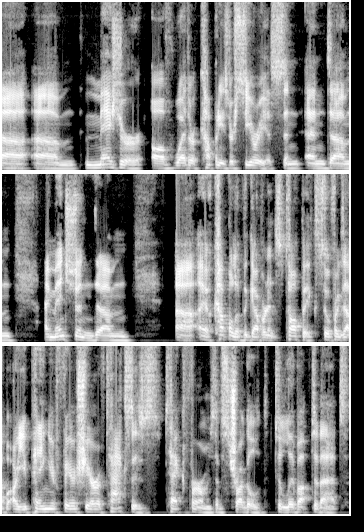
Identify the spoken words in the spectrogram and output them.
uh, um, measure of whether companies are serious. And and um, I mentioned um, uh, a couple of the governance topics. So, for example, are you paying your fair share of taxes? Tech firms have struggled to live up to that.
